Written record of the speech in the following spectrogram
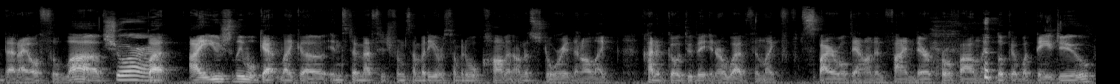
that I also love. Sure. But I usually will get like a instant message from somebody or somebody will comment on a story and then I'll like kind of go through the interwebs and like spiral down and find their profile and like look at what they do.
